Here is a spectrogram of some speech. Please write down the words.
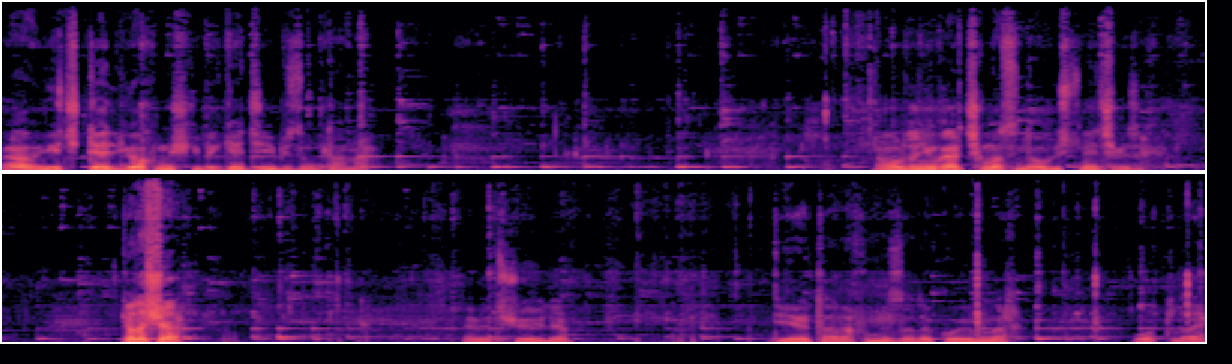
Ha, hiç del yokmuş gibi geceyi bizim dana. Oradan yukarı çıkmasın. O üstüne çıkacak. Gel aşağı. Evet şöyle. Diğer tarafımızda da koyunlar otlay.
